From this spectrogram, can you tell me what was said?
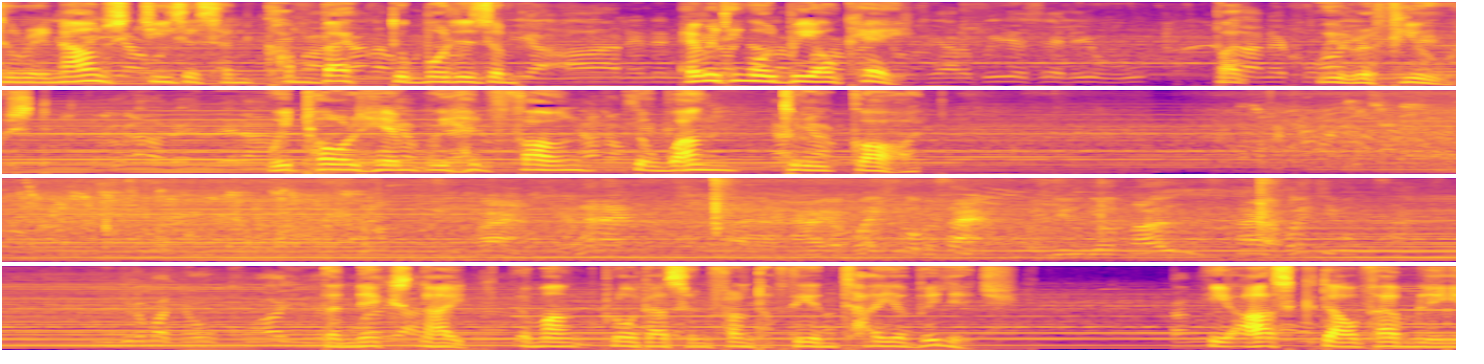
to renounce Jesus and come back to Buddhism, everything would be okay. But we refused. We told him we had found the one true God. The next night, the monk brought us in front of the entire village. He asked our family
